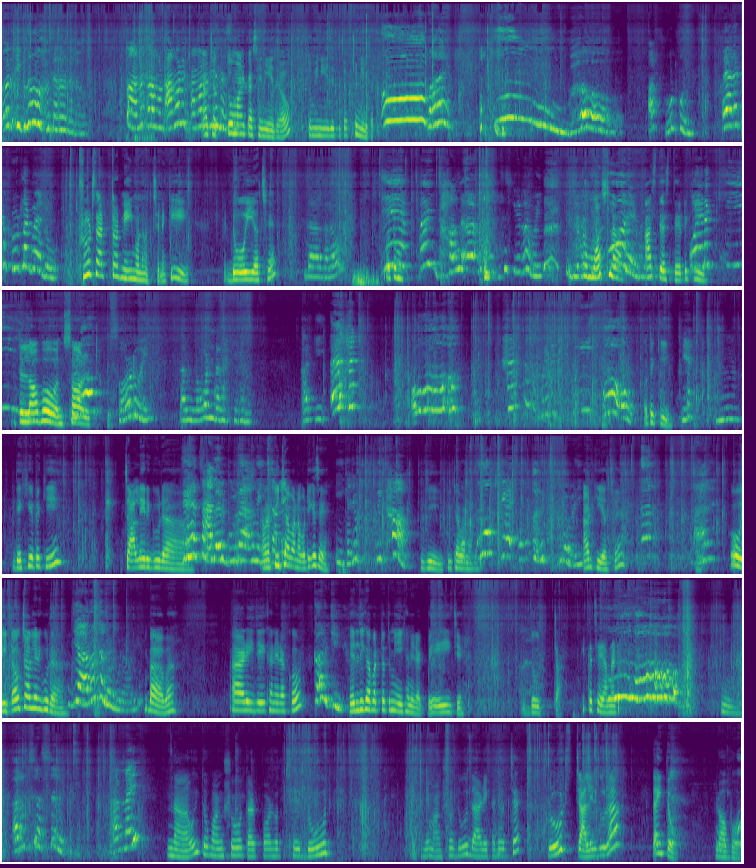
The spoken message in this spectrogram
আর এগুলো দাঁড়াও দাঁড়াও। আচ্ছা তোমার কাছে নিয়ে যাও। তুমি নিয়ে যেতে চাচ্ছ নিয়ে যাও ও ভাই উম, মিক্সার তো নেই মনে হচ্ছে নাকি? দই আছে। ও তো এগুলো তো মশলা। আস্তে আস্তে এটা কি? এটা লবণ সল্ট আর কি? ওটা কি? হ্যাঁ। দেখি ওটা কি? চালের গুঁড়া। আমি আমরা পিঠা বানাবো ঠিক আছে? জি পিঠা বানাবো। আর কি আছে? ও এটাও চালের গুঁড়া। বাবা। আর এই যে এখানে রাখো। হেলদি খাবারটা তুমি এইখানে রাখবে এই যে। দুধটা। ঠিক আছে আমরা হুম। না ওই তো মাংস তারপর হচ্ছে দুধ। এখানে মাংস দুধ আর এখানে হচ্ছে ফ্রুটস চালের গুঁড়া তাই তো লবণ।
